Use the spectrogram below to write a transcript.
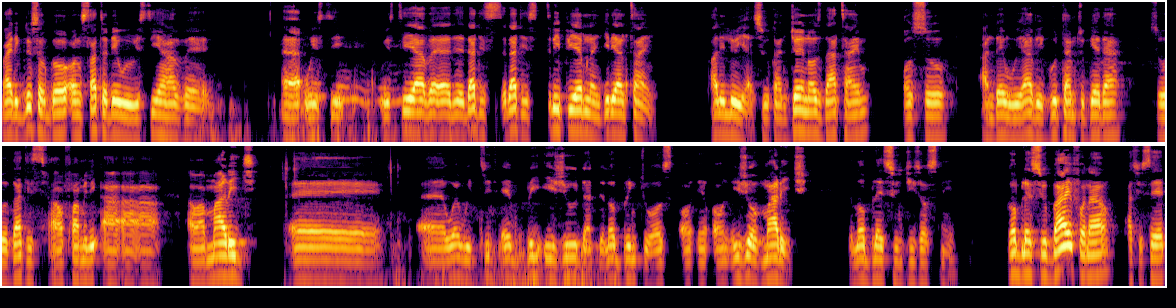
by the grace of God, on Saturday we will still have uh, uh, we still we still have uh, that is that is 3 p.m. Nigerian time. Hallelujah. So you can join us that time also, and then we have a good time together. So that is our family, our our, our, our marriage. Uh, uh, when we treat every issue that the Lord bring to us on on issue of marriage, the Lord bless you in Jesus' name. God bless you. Bye for now, as you said,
